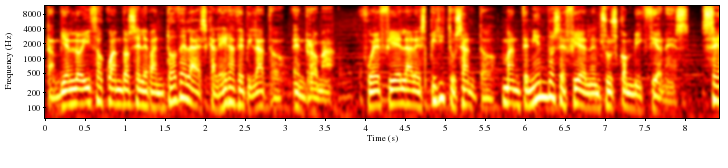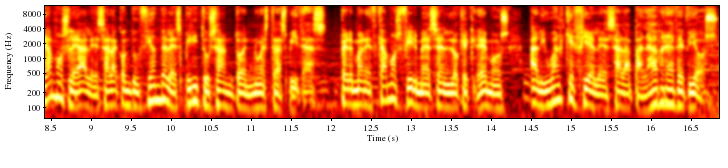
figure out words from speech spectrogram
También lo hizo cuando se levantó de la escalera de Pilato, en Roma. Fue fiel al Espíritu Santo, manteniéndose fiel en sus convicciones. Seamos leales a la conducción del Espíritu Santo en nuestras vidas. Permanezcamos firmes en lo que creemos, al igual que fieles a la palabra de Dios.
